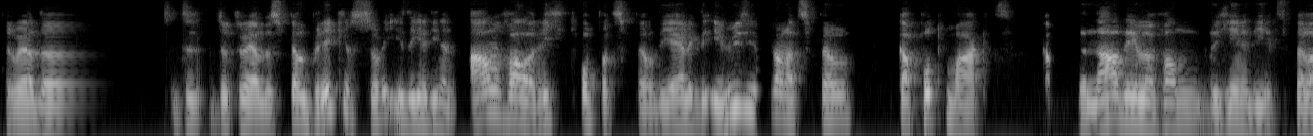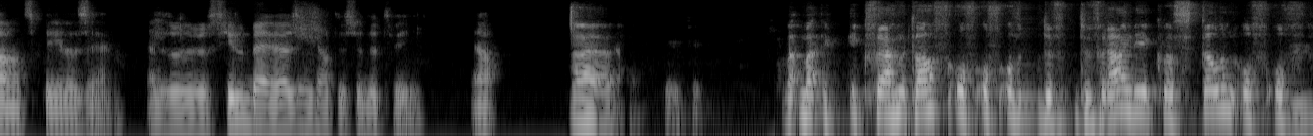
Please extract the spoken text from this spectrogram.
Terwijl de, terwijl de spelbreker sorry, is degene die een aanval richt op het spel, die eigenlijk de illusie van het spel kapot maakt de nadelen van degene die het spel aan het spelen zijn. En er is een verschil bij Huizinga tussen de twee. Ja. Ah, maar, maar ik, ik, vraag me af of, of, of de, de vraag die ik wil stellen, of, of uh,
